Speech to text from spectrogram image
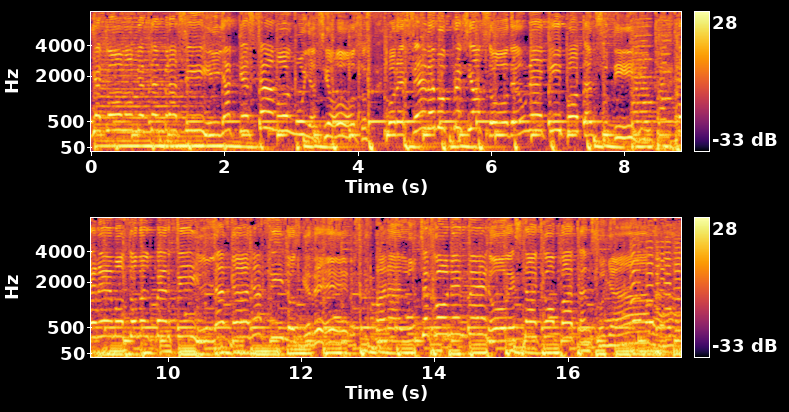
Ya Colombia está en Brasil, ya que estamos muy ansiosos por ese debut precioso de un equipo tan sutil. Tenemos todo el perfil, las ganas los guerreros para luchar con el mero esta copa tan soñada.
